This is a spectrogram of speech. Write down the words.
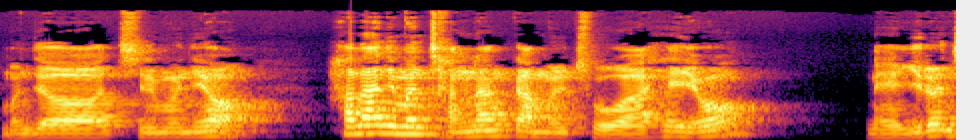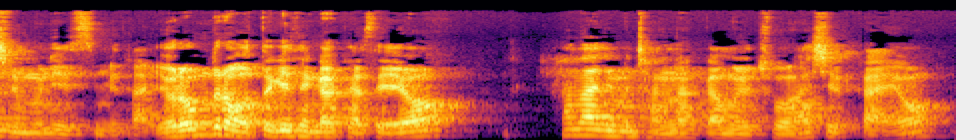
먼저 질문이요. 하나님은 장난감을 좋아해요? 네, 이런 질문이 있습니다. 여러분들은 어떻게 생각하세요? 하나님은 장난감을 좋아하실까요?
